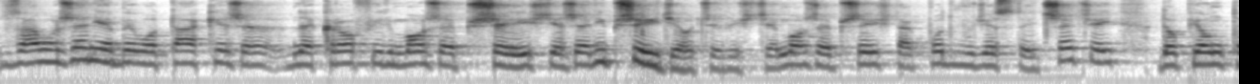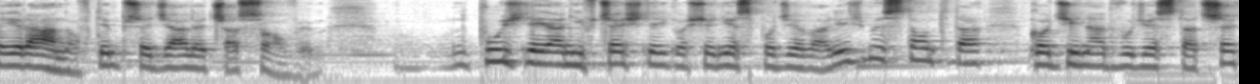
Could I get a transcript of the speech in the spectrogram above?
założenie było takie, że nekrofil może przyjść, jeżeli przyjdzie oczywiście, może przyjść tak po 23 do 5 rano, w tym przedziale czasowym. Później ani wcześniej go się nie spodziewaliśmy, stąd ta godzina 23,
